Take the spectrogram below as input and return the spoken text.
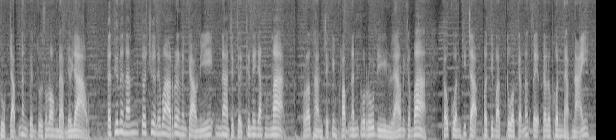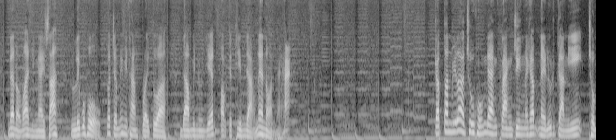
ถูกจับนั่งเป็นตัวสำรองแบบยาวๆ แต่ถึงนั้นก็เชื่อได้ว่าเรื่องดังกล่าวนี้น่าจะเกิดขึ้นได้ยากมากๆ เพราะทางเจคเก้นคลับนั้นก็รู้ดีอยู่แล้วนะครับว่า เขาควรที่จะปฏิบัติตัวกับนักเตะแต่ละคนแบบไหนแน่นอนว่ายังไงซะลิเวอร์พูลก็จะไม่มีทางปล่อยตัวดาวินูเยสออกจากทีมอย่างแน่นอนนะฮะกัปตันวิลล่าชูหงแดงแกร่งจริงนะครับในฤดูกาลนี้ชม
